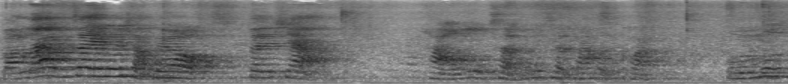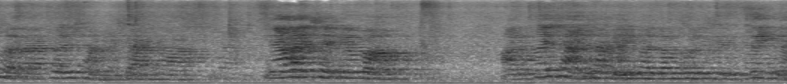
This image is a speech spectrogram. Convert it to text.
棒。来，我们再一位小朋友分享。好，沐晨，沐晨他很快。我们沐晨来分享一下他。你要来前面吗？好，你分享一下每一分钟休息，你自己拿。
